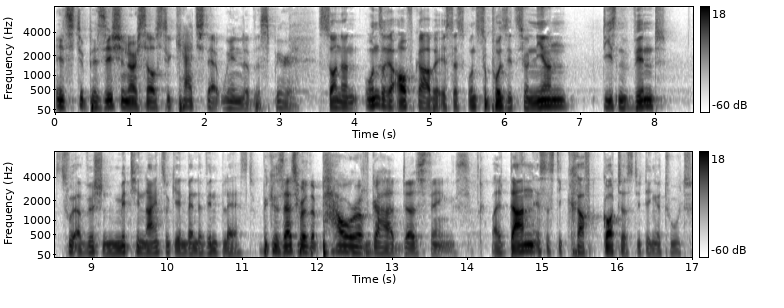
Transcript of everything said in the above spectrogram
it's to position ourselves to catch that wind of the Spirit. sondern unsere Aufgabe ist es, uns zu positionieren, diesen Wind zu erwischen, mit hineinzugehen, wenn der Wind bläst. Because that's where the power of God does things. Weil dann ist es die Kraft Gottes, die Dinge tut.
